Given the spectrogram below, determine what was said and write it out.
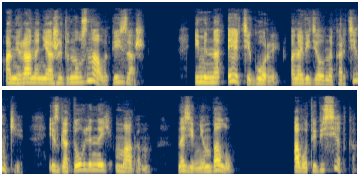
Амирана неожиданно узнала пейзаж. Именно эти горы она видела на картинке, изготовленной магом на зимнем балу. А вот и беседка,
